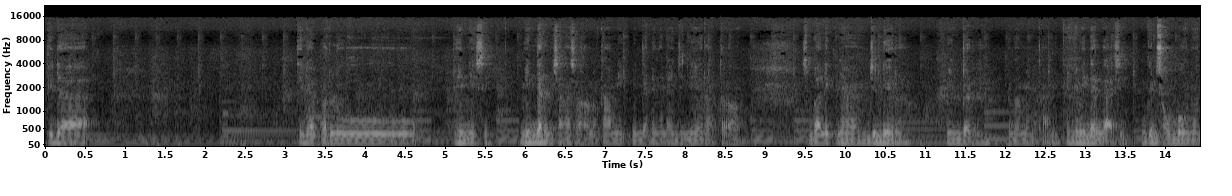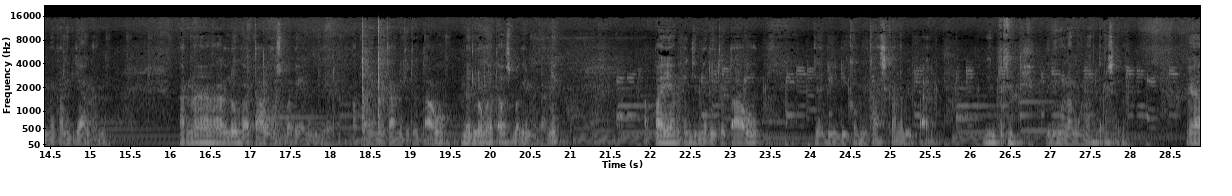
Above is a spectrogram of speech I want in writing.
tidak tidak perlu ini sih minder misalnya seorang mekanik minder dengan engineer atau sebaliknya engineer minder dengan mekanik. Kayaknya minder nggak sih? Mungkin sombong dengan mekanik jangan. Karena lo nggak tahu sebagai engineer apa yang mekanik itu tahu dan lo nggak tahu sebagai mekanik apa yang engineer itu tahu jadi dikomunikasikan lebih baik. Jadi ngulang-ngulang terus ya ya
